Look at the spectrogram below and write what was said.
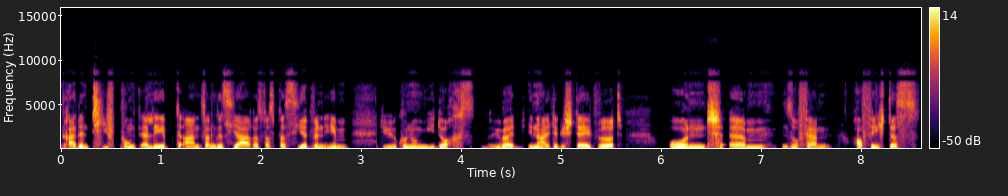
gerade einen Tiefpunkt erlebt Anfang des Jahres, was passiert, wenn eben die Ökonomie doch über Inhalte gestellt wird. Und ähm, insofern hoffe ich, dass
